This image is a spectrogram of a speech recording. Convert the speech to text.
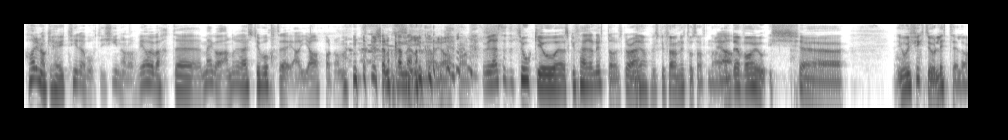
Har de noen høytider borte i Kina, da? Vi har jo vært eh, meg og andre reiste jo bort til ja, Japan, da, men du skjønner hva jeg mener. Kina, Japan. Vi reiste til Tokyo og skulle feire nyttår, husker du det? Ja, vi skulle feire nyttårsaften der, Ja. men det var jo ikke Jo, vi fikk det jo litt til, da.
